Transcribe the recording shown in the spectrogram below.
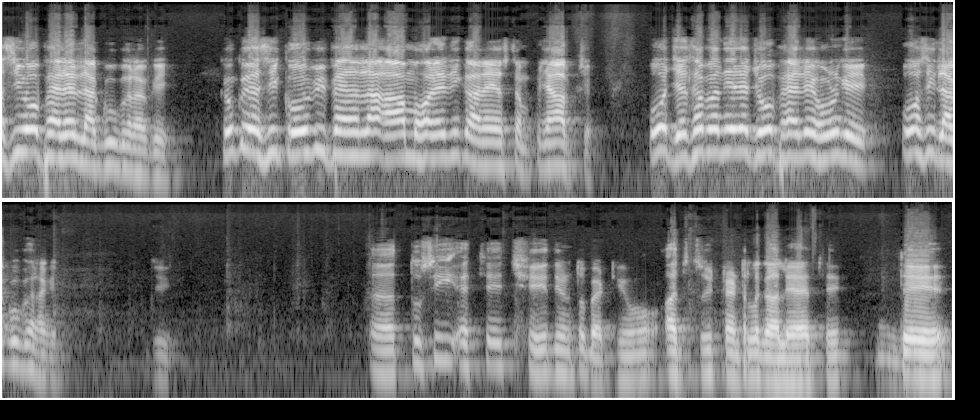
ਅਸੀਂ ਉਹ ਫੈਸਲਾ ਲਾਗੂ ਕਰਾਂਗੇ। ਕਿਉਂਕਿ ਅਸੀਂ ਕੋਈ ਵੀ ਫੈਸਲਾ ਆਮ ਮਾਹੌਲੇ ਨਹੀਂ ਕਰ ਰਹੇ ਇਸ ਟਾਈਮ ਪੰਜਾਬ 'ਚ। ਉਹ ਜਥੇਬੰਦੀਆਂ ਦੇ ਜੋ ਫੈਸਲੇ ਹੋਣਗੇ ਉਹ ਅਸੀਂ ਲਾਗੂ ਕਰਾਂਗੇ। ਅਹ ਤੁਸੀਂ ਇੱਥੇ 6 ਦਿਨ ਤੋਂ ਬੈਠੇ ਹੋ। ਅੱਜ ਤੁਸੀਂ ਟੈਂਟ ਲਗਾ ਲਿਆ ਇੱਥੇ ਤੇ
